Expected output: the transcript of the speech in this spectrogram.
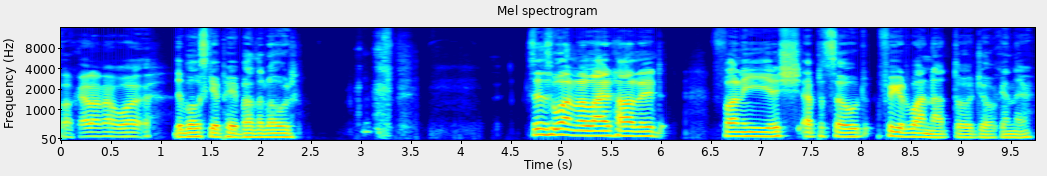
Fuck, I don't know what. They both get paid by the load. Since we want a lighthearted, funny-ish episode, figured why not throw a joke in there.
